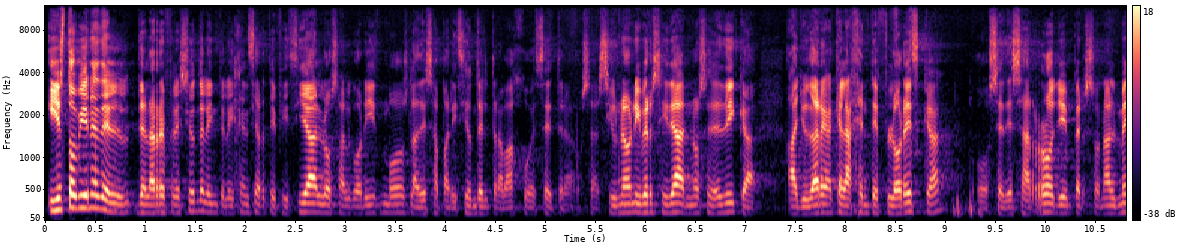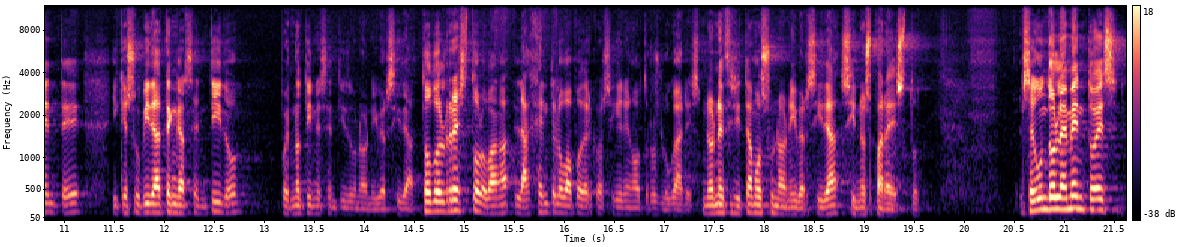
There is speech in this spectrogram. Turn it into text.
Y esto viene de la reflexión de la inteligencia artificial, los algoritmos, la desaparición del trabajo, etc. O sea, si una universidad no se dedica a ayudar a que la gente florezca o se desarrolle personalmente y que su vida tenga sentido, pues no tiene sentido una universidad. Todo el resto la gente lo va a poder conseguir en otros lugares. No necesitamos una universidad si no es para esto. El segundo elemento es,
